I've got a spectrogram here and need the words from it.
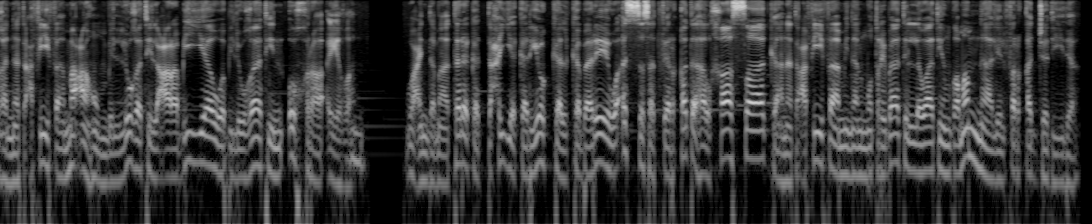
غنت عفيفة معهم باللغة العربية وبلغات أخرى أيضاً. وعندما تركت تحية كاريوكا الكباريه وأسست فرقتها الخاصة كانت عفيفة من المطربات اللواتي انضممنا للفرقة الجديدة.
